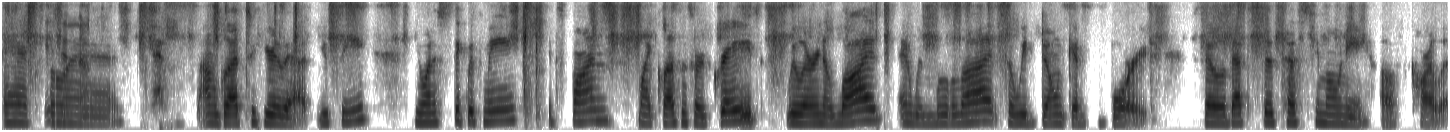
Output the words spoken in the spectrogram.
Excellent. Yes, I'm glad to hear that. You see, you want to stick with me. It's fun. My classes are great. We learn a lot and we move a lot so we don't get bored. So that's the testimony of Carla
